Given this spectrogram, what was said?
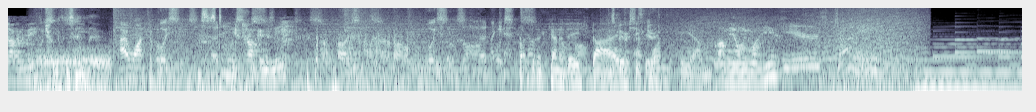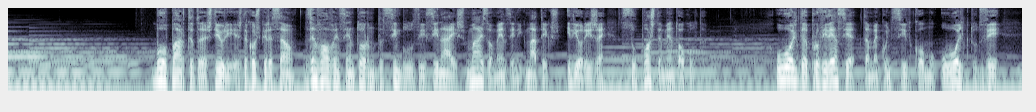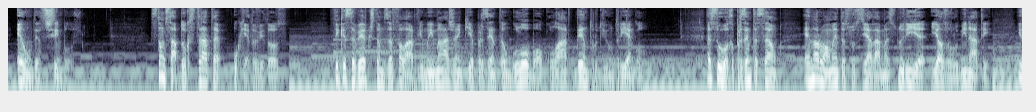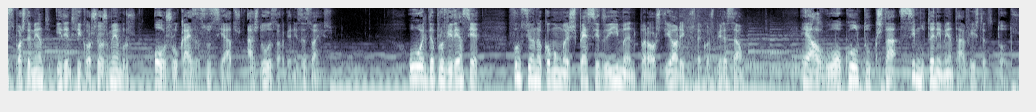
talking to me? The truth is in there. I want to voices. You talking to me? Voices. Heard voices. President Kennedy died Conspiracy at theory. 1 p.m. Well, I'm the only one here. Here's Johnny. Boa parte das teorias da conspiração desenvolvem-se em torno de símbolos e sinais mais ou menos enigmáticos e de origem supostamente oculta. O olho da providência, também conhecido como o olho que tudo vê, é um desses símbolos. Se não sabe do que se trata, o que é duvidoso, fica a saber que estamos a falar de uma imagem que apresenta um globo ocular dentro de um triângulo. A sua representação é normalmente associada à maçonaria e aos Illuminati e supostamente identifica os seus membros ou os locais associados às duas organizações. O olho da providência funciona como uma espécie de imã para os teóricos da conspiração. É algo oculto que está simultaneamente à vista de todos.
